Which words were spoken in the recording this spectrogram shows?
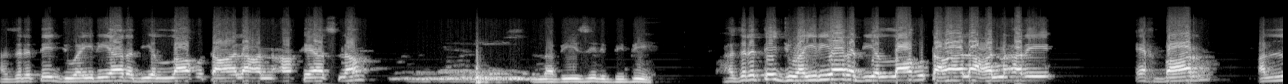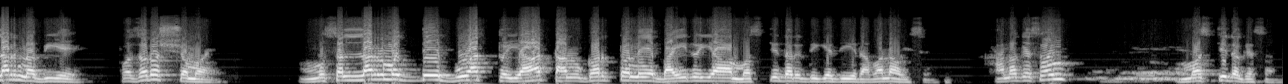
হযরতে জুয়াইরিয়া রাদিয়াল্লাহু তাআলা আনহা আসলাম? নবীজির বিবি। হযরতে জুয়াইরিয়া রাদিয়াল্লাহু তাআলা আনহারে একবার আল্লাহর নবিয়ে ফজরের সময় মুসল্লার মধ্যে বুয়াত তৈয়া তান গর্তনে বাইরইয়া মসজিদের দিকে দিয়ে রওনা হইছেন। খানো গেছেন? মসজিদ গেছেন।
